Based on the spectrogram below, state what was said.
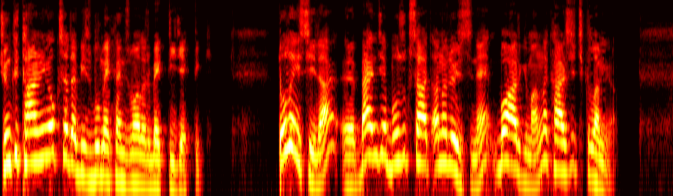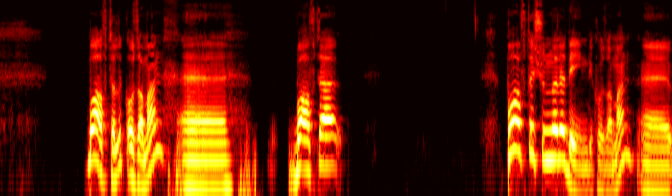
Çünkü Tanrı yoksa da biz bu mekanizmaları bekleyecektik. Dolayısıyla e, bence bozuk saat analojisine bu argümanla karşı çıkılamıyor. Bu haftalık o zaman e, bu hafta bu hafta şunlara değindik o zaman. E,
